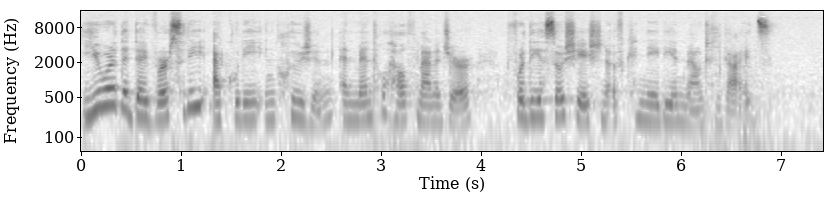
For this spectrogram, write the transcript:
You are the Diversity, Equity, Inclusion, and Mental Health Manager for the Association of Canadian Mountain Guides.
